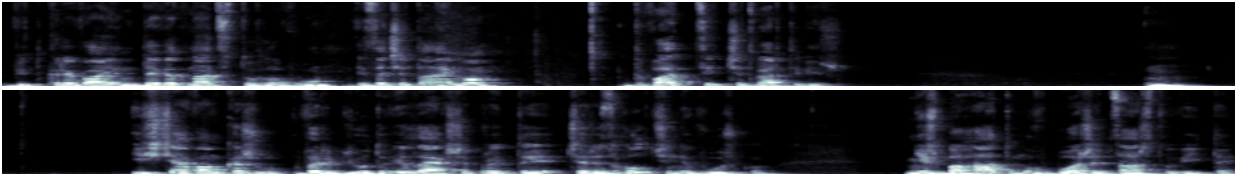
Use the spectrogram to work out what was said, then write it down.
Відкриваємо 19 главу і зачитаємо 24 вірш. І ще вам кажу: верблюдові легше пройти через голчине вушко, ніж багатому в Боже царство війти.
